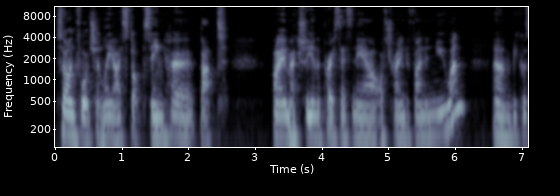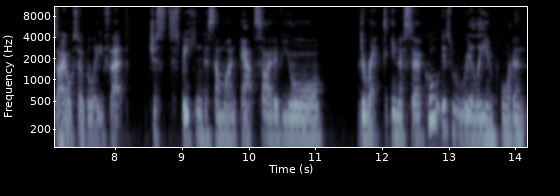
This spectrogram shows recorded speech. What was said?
So unfortunately, I stopped seeing her. But I am actually in the process now of trying to find a new one um, because I also believe that just speaking to someone outside of your direct inner circle is really important.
